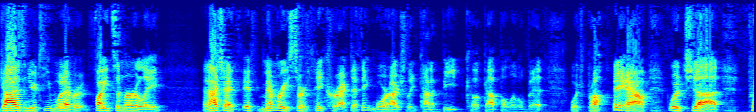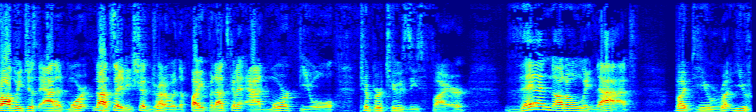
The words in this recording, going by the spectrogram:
guys in your team, whatever, fights him early, And actually, if- memory serves me correct, I think Moore actually kind of beat Cooke up a little bit, which probably, yeah, which uh, probably just added more. Not saying he shouldn't try to win the fight, but that's going to add more fuel to Bertuzzi's fire. Then, not only that, but you you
